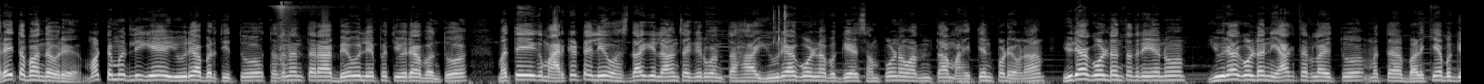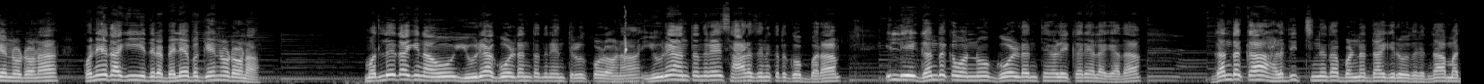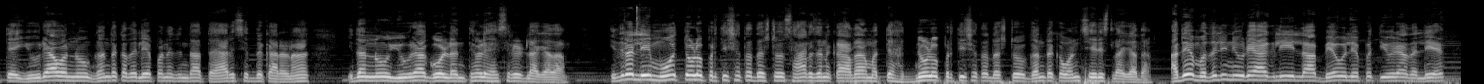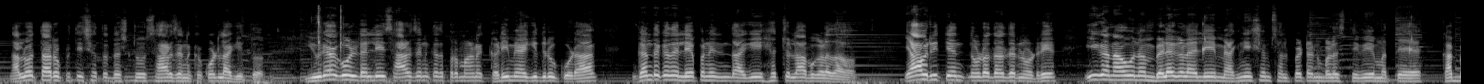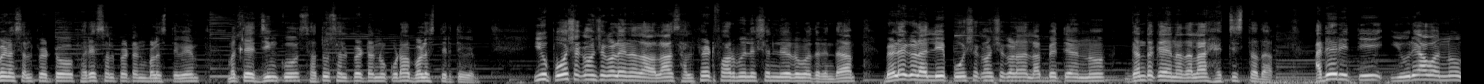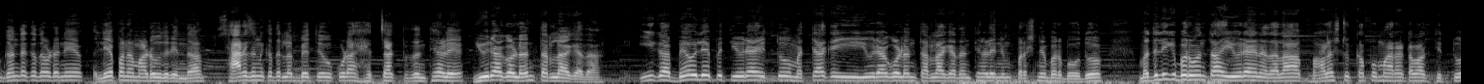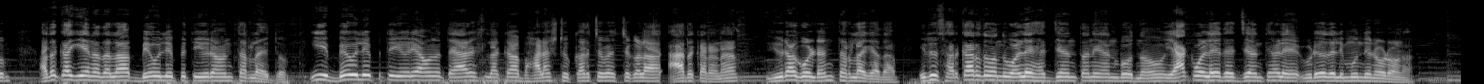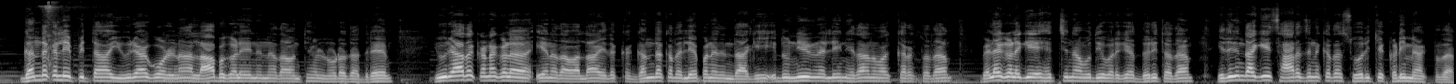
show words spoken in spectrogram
ರೈತ ಬಾಂಧವರೇ, ಮೊಟ್ಟ ಮೊದಲಿಗೆ ಯೂರಿಯಾ ಬರ್ತಿತ್ತು, ತದನಂತರ ಬೇವು ಲೇಪತ್ ಯೂರಿಯಾ ಬಂತು, ಮತ್ತೆ ಈಗ ಮಾರ್ಕೆಟಲ್ಲಿ ಹೊಸದಾಗಿ ಲಾಂಚ್ ಆಗಿರುವಂತಹ ಯೂರಿಯಾ ಗೋಲ್ಡ್ನ ಬಗ್ಗೆ ಸಂಪೂರ್ಣವಾದಂಥ ಮಾಹಿತಿಯನ್ನು ಪಡೆಯೋಣ. ಯೂರಿಯಾ ಗೋಲ್ಡ್ ಅಂತಂದ್ರೆ ಏನು? ಯೂರಿಯಾ ಗೋಲ್ಡನ್ನು ಯಾಕೆ ತರಲಾಯಿತು? ಮತ್ತು ಬಳಕೆ ಬಗ್ಗೆ ನೋಡೋಣ. ಕೊನೆಯದಾಗಿ ಇದರ ಬೆಲೆ ಬಗ್ಗೆ ನೋಡೋಣ. ಮೊದಲೇದಾಗಿ ನಾವು ಯೂರಿಯಾ ಗೋಲ್ಡ್ ಅಂತಂದ್ರೆ ಏನು ತಿಳ್ಕೊಳ್ಳೋಣ? ಯೂರಿಯಾ ಅಂತಂದ್ರೆ ಸಾರಜನಕದ ಗೊಬ್ಬರ. ಇಲ್ಲಿ ಗಂಧಕವನ್ನು ಗೋಲ್ಡ್ ಅಂತ ಹೇಳಿ ಕರೆಯಲಾಗ್ಯದ. ಗಂಧಕ ಹಳದಿ ಚಿನ್ನದ ಬಣ್ಣದ್ದಾಗಿರುವುದರಿಂದ ಮತ್ತೆ ಯೂರಿಯಾವನ್ನು ಗಂಧಕದ ಲೇಪನದಿಂದ ತಯಾರಿಸಿದ್ದ ಕಾರಣ ಇದನ್ನು ಯೂರಿಯಾ ಗೋಲ್ಡ್ ಅಂತ ಹೇಳಿ ಹೆಸರಿಡಲಾಗ್ಯದ. ಇದರಲ್ಲಿ ಮೂವತ್ತೇಳು ಪ್ರತಿಶತದಷ್ಟು ಸಾರಜನಕ ಆದ ಮತ್ತೆ ಹದಿನೇಳು ಪ್ರತಿಶತದಷ್ಟು ಗಂಧಕವನ್ನು ಸೇರಿಸಲಾಗ್ಯದ. ಅದೇ ಮೊದಲಿನ ಯೂರಿಯಾ ಆಗಲಿ ಇಲ್ಲ ಬೇವು ಲೇಪತಿ ಯೂರಿಯಾದಲ್ಲಿ ನಲವತ್ತಾರು ಪ್ರತಿಶತದಷ್ಟು ಸಾರಜನಕ ಕೊಡಲಾಗಿತ್ತು. ಯೂರಿಯಾ ಗೋಲ್ಡ್ನಲ್ಲಿ ಸಾರಜನಕದ ಪ್ರಮಾಣ ಕಡಿಮೆ ಆಗಿದ್ರೂ ಕೂಡ ಗಂಧಕದ ಲೇಪನದಿಂದಾಗಿ ಹೆಚ್ಚು ಲಾಭಗಳದಾವ. ಯಾವ ರೀತಿ ಅಂತ ನೋಡೋದಾದ್ರೆ ನೋಡ್ರಿ, ಈಗ ನಾವು ನಮ್ಮ ಬೆಳೆಗಳಲ್ಲಿ ಮ್ಯಾಗ್ನೀಷಿಯಂ ಸಲ್ಫೇಟನ್ನು ಬಳಸ್ತೀವಿ, ಮತ್ತು ಕಬ್ಬಿಣ ಸಲ್ಫೇಟು, ಫೆರೆ ಸಲ್ಫೇಟನ್ನು ಬಳಸ್ತೀವಿ, ಮತ್ತು ಜಿಂಕು, ಸತು ಸಲ್ಫೇಟನ್ನು ಕೂಡ ಬಳಸ್ತಿರ್ತೀವಿ. ಇವು ಪೋಷಕಾಂಶಗಳು ಏನದಾವಲ್ಲ, ಸಲ್ಫೇಟ್ ಫಾರ್ಮುಲೇಷನ್ ಇರುವುದರಿಂದ ಬೆಳೆಗಳಲ್ಲಿ ಪೋಷಕಾಂಶಗಳ ಲಭ್ಯತೆಯನ್ನು ಗಂಧಕ ಏನದಲ್ಲ, ಹೆಚ್ಚಿಸ್ತದ. ಅದೇ ರೀತಿ ಯೂರಿಯಾವನ್ನು ಗಂಧಕದೊಡನೆ ಲೇಪನ ಮಾಡುವುದರಿಂದ ಸಾರಜನಕದ ಲಭ್ಯತೆಯು ಕೂಡ ಹೆಚ್ಚಾಗ್ತದೆ ಅಂತ ಹೇಳಿ ಯೂರಿಯಾಗಳನ್ನು ತರಲಾಗ್ಯದ. ಈಗ ಬೇವು ಲೇಪಿತ ಯೂರಿಯಾ ಇತ್ತು ಮತ್ತಾಕೆ ಈ ಯೂರಿಯಾ ಗೋಲ್ಡ್ ಅಂತ ತರಲಾಗ್ಯದ ಅಂತ ಹೇಳಿ ನಿಮ್ಮ ಪ್ರಶ್ನೆ ಬರ್ಬೋದು. ಮೊದಲಿಗೆ ಬರುವಂತಹ ಯೂರಿಯಾ ಏನದಲ್ಲ, ಬಹಳಷ್ಟು ಕಪ್ಪು ಮಾರಾಟವಾಗ್ತಿತ್ತು. ಅದಕ್ಕಾಗಿ ಏನದಲ್ಲ ಬೇವು ಲೇಪಿತ ಯೂರಿಯಾವನ್ನು ತರಲಾಯಿತು ಈ ಬೇವು ಲೇಪಿತ ಯೂರಿಯಾವನ್ನು ತಯಾರಿಸ್ಲಕ್ಕ ಬಹಳಷ್ಟು ಖರ್ಚು ವೆಚ್ಚಗಳ ಆದ ಕಾರಣ ಯೂರಿಯಾ ಗೋಲ್ಡ್ ಅಂತ ತರಲಾಗ್ಯದ. ಇದು ಸರ್ಕಾರದ ಒಂದು ಒಳ್ಳೆ ಹೆಜ್ಜೆ ಅಂತಾನೆ ಅನ್ಬೋದು ನಾವು. ಯಾಕೆ ಒಳ್ಳೆಯದ ಹೆಜ್ಜೆ ಅಂತ ಹೇಳಿ ವಿಡಿಯೋದಲ್ಲಿ ಮುಂದೆ ನೋಡೋಣ. ಗಂಧಕ ಲೇಪಿತ ಯೂರಿಯಾ ಗೋಲ್ಡ್ನ ಅಂತ ಹೇಳಿ ನೋಡೋದಾದ್ರೆ ಯೂರಿಯಾದ ಕಣಗಳ ಏನದಾವಲ್ಲ? ಇದಕ್ಕೆ ಗಂಧಕದ ಲೇಪನದಿಂದಾಗಿ ಇದು ನೀರಿನಲ್ಲಿ ನಿಧಾನವಾಗಿ ಕರಗ್ತದ, ಬೆಳೆಗಳಿಗೆ ಹೆಚ್ಚಿನ ಅವಧಿಯವರೆಗೆ ದೊರೀತದ, ಇದರಿಂದಾಗಿ ಸಾರಜನಕದ ಸೋರಿಕೆ ಕಡಿಮೆ ಆಗ್ತದ.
